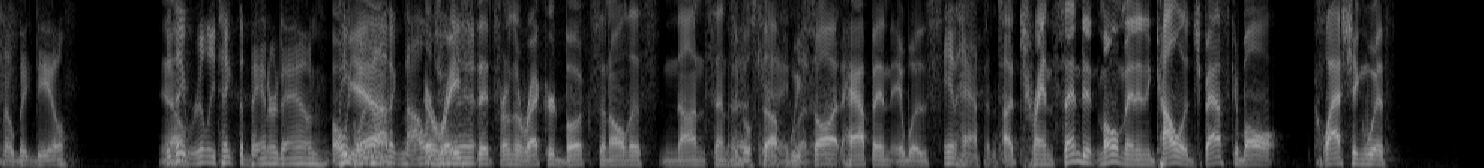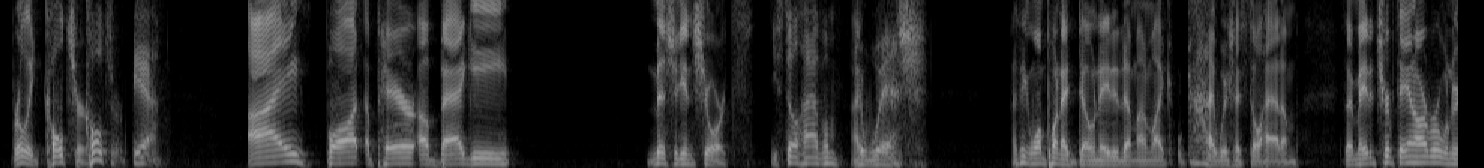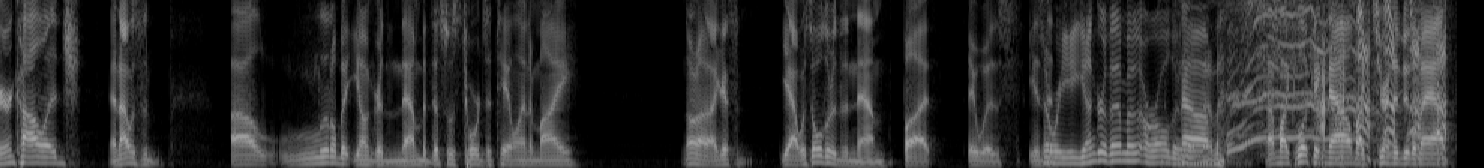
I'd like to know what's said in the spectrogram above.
No big deal. Did know, they really take the banner down? Oh People yeah, are not acknowledging erased it. it. from the record books and all this nonsensical Okay, stuff. We whatever. saw it happen. It was It happened. a transcendent moment in college basketball, clashing with really culture. Culture. Yeah. I bought a pair of baggy Michigan shorts. You still have them? I wish. I think at one point I donated them. I'm like, God, I wish I still had them. So I made a trip to Ann Arbor when we were in college, and I was a, a little bit younger than them, but this was towards the tail end of my. No, no, I guess yeah, I was older than them, but it was. So the, were you younger than them or older no, than them? I'm like looking now. I'm like trying to do the math.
